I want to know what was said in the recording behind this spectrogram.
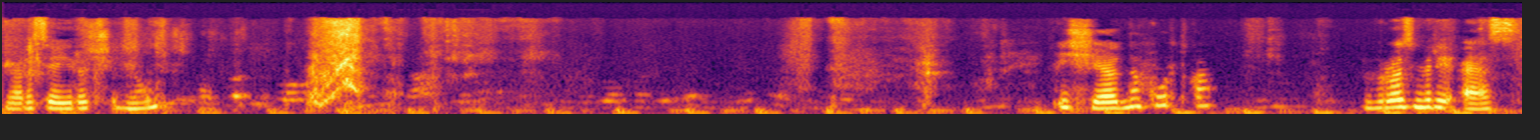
Зараз я її розчину. І ще одна куртка в розмірі S.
